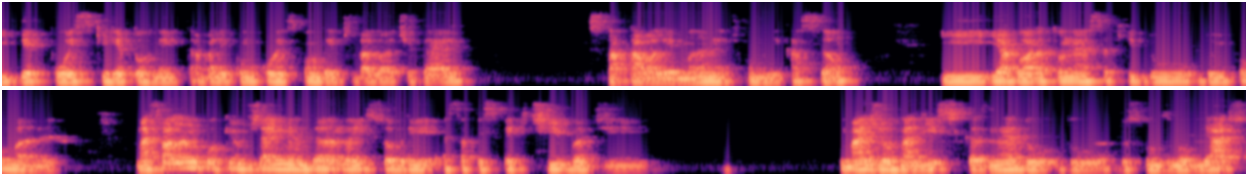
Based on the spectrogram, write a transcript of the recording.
e depois que retornei, trabalhei como correspondente da Deutsche Welle, estatal alemã né, de comunicação, e, e agora estou nessa aqui do, do. Mas falando um pouquinho, já emendando aí sobre essa perspectiva de mais jornalísticas né, do, do, dos fundos imobiliários,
